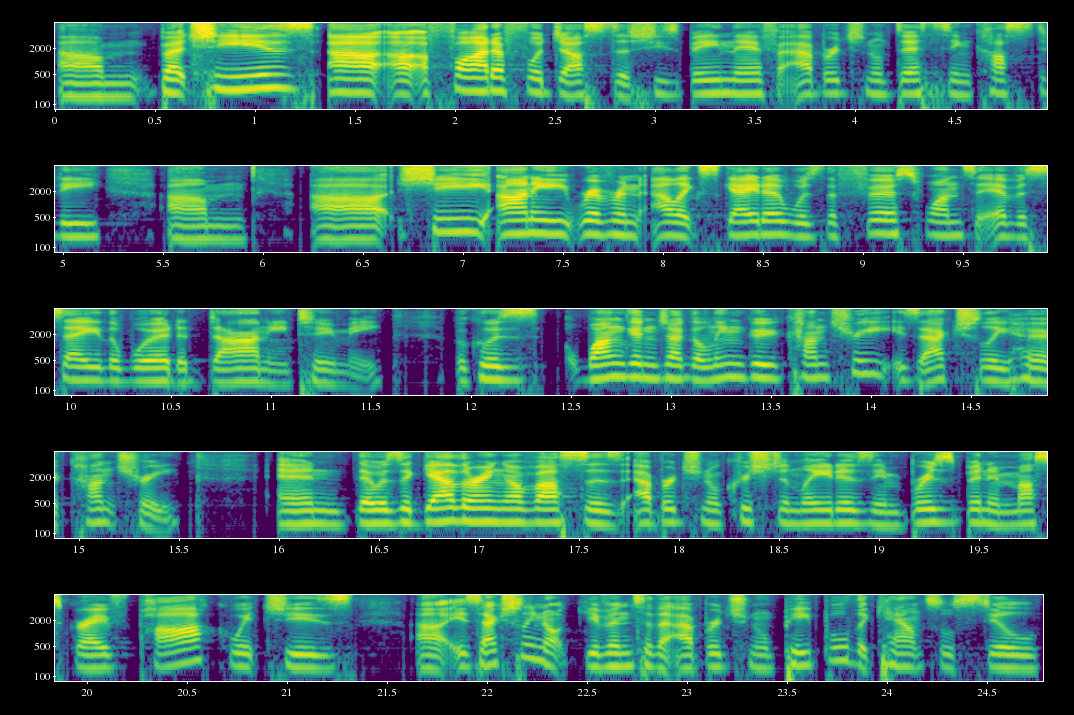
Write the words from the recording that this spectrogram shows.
Um, but she is uh, a fighter for justice. She's been there for Aboriginal deaths in custody. Um, uh, she, Auntie Reverend Alex Gater, was the first one to ever say the word Adani to me because Wangan Jagalingou country is actually her country and there was a gathering of us as Aboriginal Christian leaders in Brisbane in Musgrave Park, which is uh, is actually not given to the Aboriginal people. The council still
